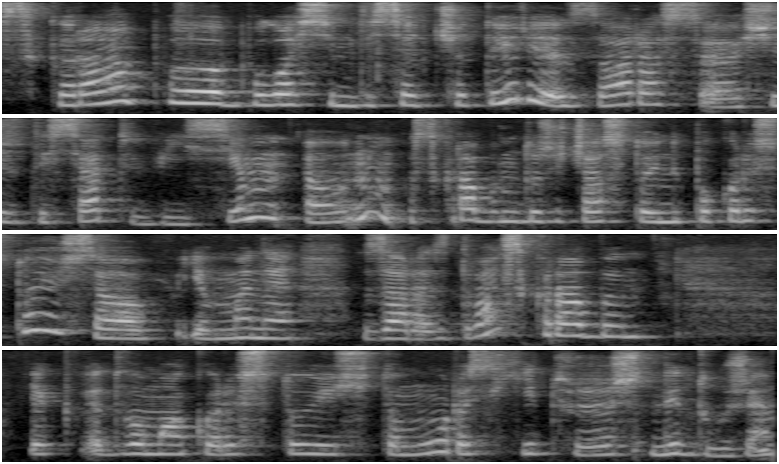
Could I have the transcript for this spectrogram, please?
Скраб е, було 74, зараз е, 68. Е, Ну, скрабом дуже часто і не покористуюся. І в мене зараз два скраби, як двома користуюсь, тому розхід вже ж не дуже,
